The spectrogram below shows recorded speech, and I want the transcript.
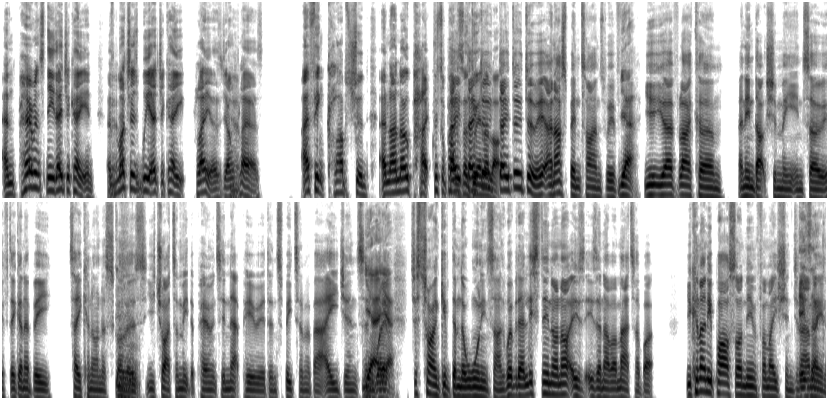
And parents need educating. As Yeah. much as we educate players, young Yeah. players, I think clubs should, and I know pa- Crystal They, Palace are they doing do, a lot. they do do it, and I've spent times with yeah, you. You have like um, an induction meeting, so if they're going to be taken on as Mm-hmm. scholars, you try to meet the parents in that period and speak to them about agents. And yeah, where- yeah. Just try and give them the warning signs. Whether they're listening or not is is another matter, but. You can only pass on the information, do you know what I mean?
